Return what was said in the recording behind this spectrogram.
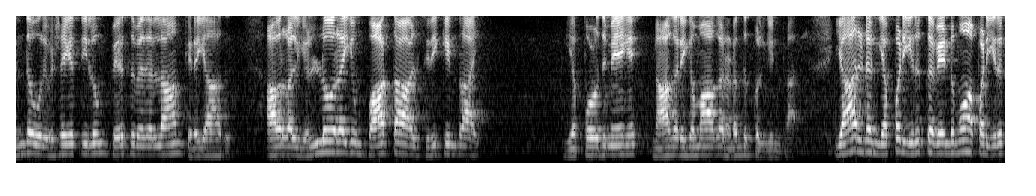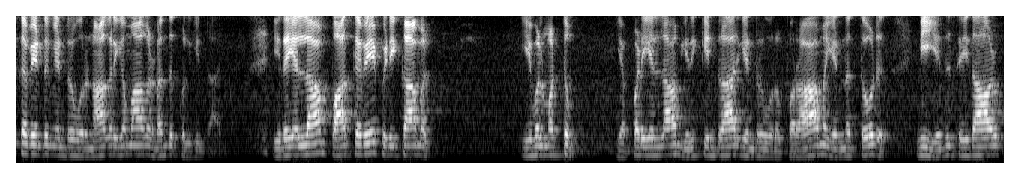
எந்த ஒரு விஷயத்திலும் பேசுவதெல்லாம் கிடையாது. அவர்கள் எல்லோரையும் பார்த்தால் சிரிக்கின்றாய். எப்பொழுதுமே நாகரிகமாக நடந்து கொள்கின்றாய் யாரிடம் எப்படி இருக்க வேண்டுமோ அப்படி இருக்க வேண்டும் என்று ஒரு நாகரிகமாக நடந்து கொள்கின்றாய். இதையெல்லாம் பார்க்கவே பிடிக்காமல் இவள் மட்டும் எப்படியெல்லாம் இருக்கின்றார் என்ற ஒரு பொறாம எண்ணத்தோடு நீ எது செய்தாலும்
